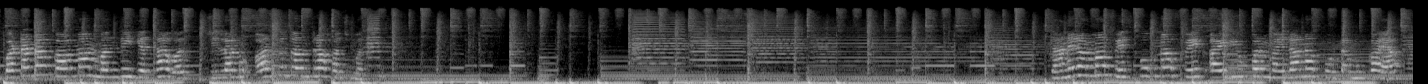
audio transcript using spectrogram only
બટાટા ભાવમાં મંદી યથાવત જિલ્લાનું અર્થતંત્ર હચમચ્યું ધાનેરામાં ફેસબુકના ફેક આઈડી ઉપર મહિલાના ફોટા મુકાયા.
